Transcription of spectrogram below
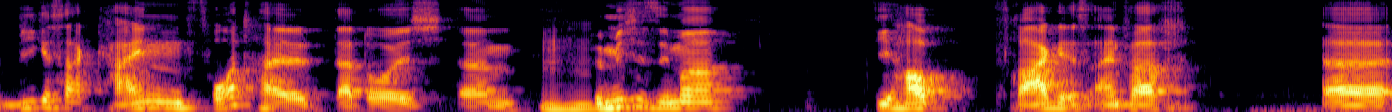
wie gesagt, keinen Vorteil dadurch. Ähm, mhm. Für mich ist immer, die Hauptfrage ist einfach, äh,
